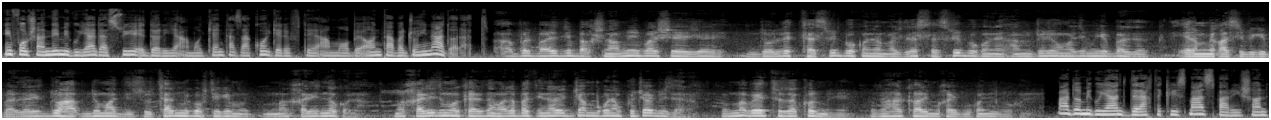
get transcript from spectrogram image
این فروشنده می‌گوید از سوی اداره اماکن تذکر گرفته اما به آن توجهی ندارد. اول باید یه بخشنامی باشه یه دولت تصویب بکنه مجلس تصویب بکنه. همینجوری اومدی میگه بردار ایران می‌خواستی بگی برداری؟ دو, دو ماه زودتر می‌گفتی که من خرید نکنم. من خرید ما کردم حالا بعد اینا رو جمع بکنم کجا بیذارم ما باید تذکر میدیم. هر کاری می‌خواید بکنید بکنید. مردم می‌گویند درخت کریسمس برایشان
